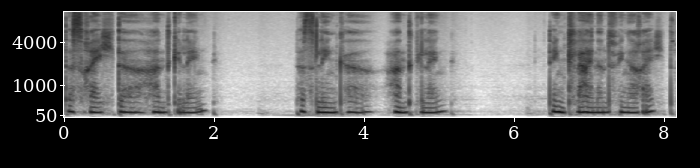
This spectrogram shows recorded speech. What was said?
das rechte Handgelenk, das linke Handgelenk, den kleinen Finger rechts,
